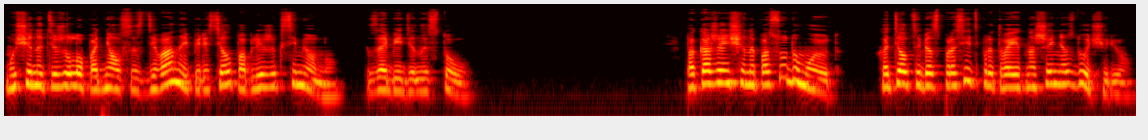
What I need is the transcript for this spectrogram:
Мужчина тяжело поднялся с дивана и пересел поближе к Семену за обеденный стол. Пока женщины посуду моют, хотел тебя спросить про твои отношения с дочерью.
